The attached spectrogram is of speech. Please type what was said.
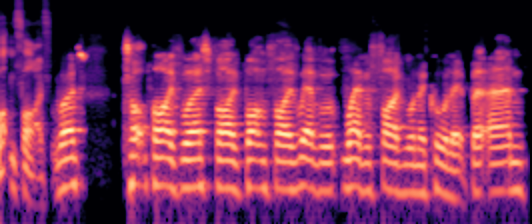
bottom five. Worst top five, worst five, bottom five, whatever whatever five you want to call it. But um,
